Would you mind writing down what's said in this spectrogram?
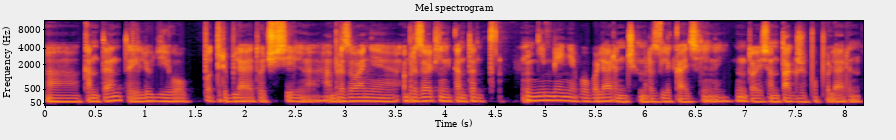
э, контента, и люди его потребляют очень сильно. Образование, образовательный контент не менее популярен, чем развлекательный. Ну, то есть он также популярен.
